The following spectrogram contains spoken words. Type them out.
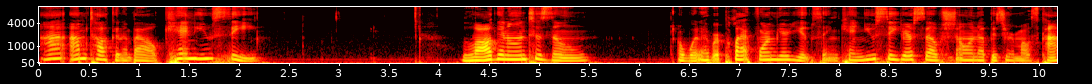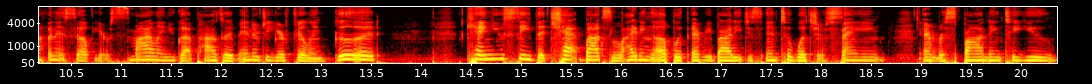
I, am talking about can you see logging on to Zoom or whatever platform you're using? Can you see yourself showing up as your most confident self? You're smiling, you got positive energy, you're feeling good can you see the chat box lighting up with everybody just into what you're saying and responding to you?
